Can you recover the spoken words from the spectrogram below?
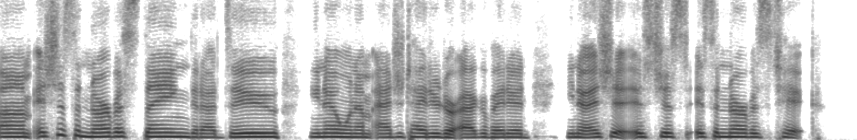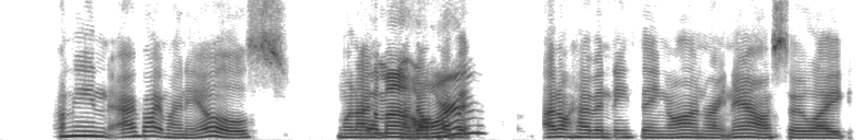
um, it's just a nervous thing that I do, you know, when I'm agitated or aggravated. You know, it's just, it's just it's a nervous tick. I mean, I bite my nails when I I don't have it I don't have anything on right now. So like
